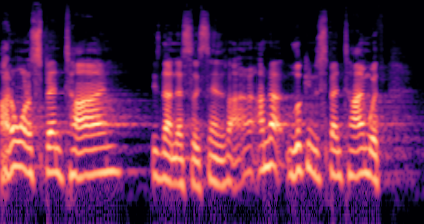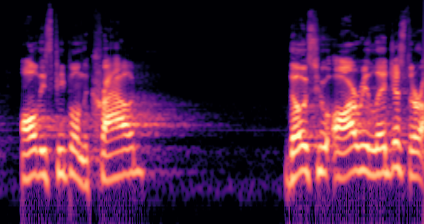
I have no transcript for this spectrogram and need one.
I don't want to spend time. He's not necessarily saying. I'm not looking to spend time with all these people in the crowd. Those who are religious, they're,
